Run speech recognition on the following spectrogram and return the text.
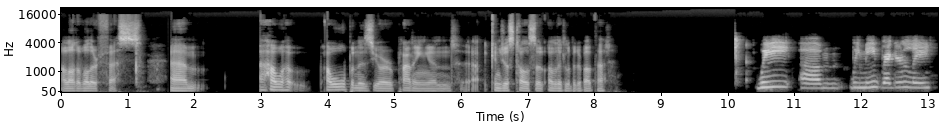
a lot of other fests um, how, how how open is your planning, and uh, can you just tell us a, a, little bit about that? We um, we meet regularly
